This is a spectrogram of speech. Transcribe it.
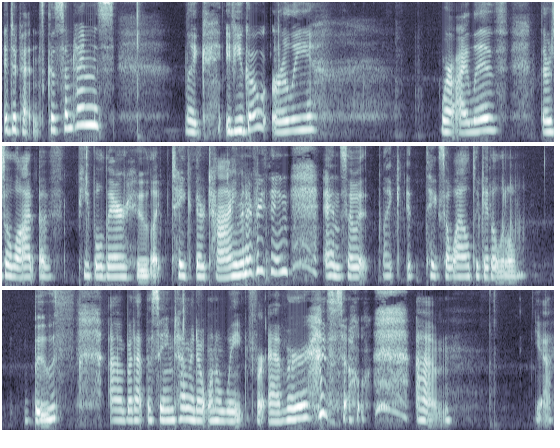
It depends, because sometimes, like, if you go early where I live, there's a lot of people there who, like, take their time and everything, and so it, like, it takes a while to get a little booth, uh, but at the same time, I don't want to wait forever, so, um, yeah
